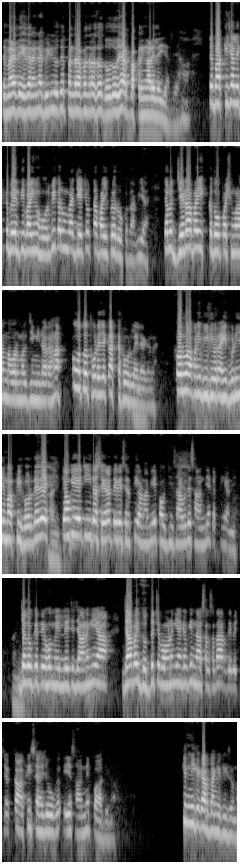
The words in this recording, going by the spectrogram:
ਤੇ ਮੈਂ ਦੇਖਦਾ ਰਹਿਣਾ ਵੀਡੀਓ ਤੇ 15 1500 2 2000 ਬੱਕਰੀਆਂ ਵਾਲੇ ਲਈ ਜਾਂਦੇ ਆ। ਹਾਂ ਤੇ ਬਾਕੀ ਚੱਲ ਇੱਕ ਬੇਨਤੀ ਬਾਈ ਨੂੰ ਹੋਰ ਵੀ ਕਰੂੰਗਾ ਜੇ ਝੋਟਾ ਬਾਈ ਕੋਲ ਰੁਕਦਾ ਵੀ ਹੈ। ਚਲੋ ਜਿਹੜਾ ਬਾਈ ਇੱਕ ਦੋ ਪਸ਼ੂ ਵਾਲਾ ਨਾਰਮਲ ਜ਼ਿਮੀਂਦਾਰ ਹੈ ਨਾ ਉਹ ਤੋਂ ਥੋੜੇ ਜਿਹੇ ਘੱਟ ਹੋਰ ਲੈ ਲਿਆ ਕਰ। ਉਹਨੂੰ ਆਪਣੀ ਵੀਡੀਓ ਰਾਹੀਂ ਥੋੜੀ ਜਿਹੀ ਮਾਫੀ ਹੋਰ ਦੇ ਦੇ। ਕਿਉਂਕਿ ਇਹ ਚੀਜ਼ ਦਾ ਸਿਹਰਾ ਤੇਰੇ ਸਿਰ ਤੇ ਆਉਣਾ ਵੀ ਇਹ ਫੌਜੀ ਸਾਹਿਬ ਦੇ ਸਾਨ ਦੀਆਂ ਕੱਟੀਆਂ ਨੇ। ਜਦੋਂ ਕਿਤੇ ਉਹ ਮੇਲੇ 'ਚ ਜਾਣਗੀਆਂ ਜਾਂ ਬਾਈ ਦੁੱਧ ਚਵਾਉਣਗੀਆਂ ਕਿਉਂਕਿ ਨਸਲ ਸੁਧਾਰ ਦੇ ਵਿੱਚ ਕਾਫੀ ਸਹਿਯੋਗ ਇਹ ਸਾਨ ਨੇ ਪਾ ਦੇਣਾ। ਕਿੰਨੀ ਕੁ ਕਰ ਦਾਂਗੇ ਫੀਸ ਹੁਣ?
